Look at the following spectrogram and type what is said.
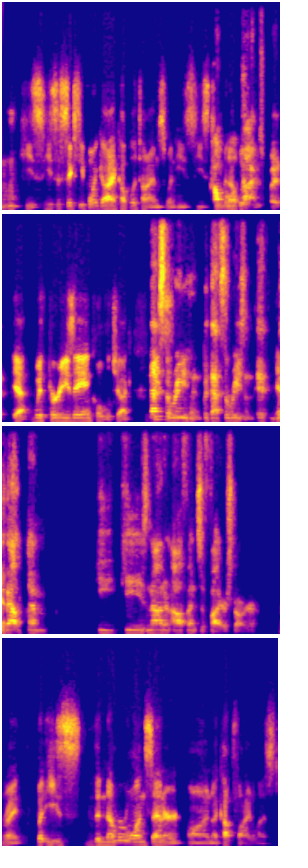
Mhm. He's he's a 60 point guy a couple of times when he's he's A teaming up with times, but yeah with Parise and Kovalchuk. that's the reason. But that's the reason. It, Yeah. Without them, he he is not an offensive fire starter. Right. But he's the number one center on a cup finalist,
